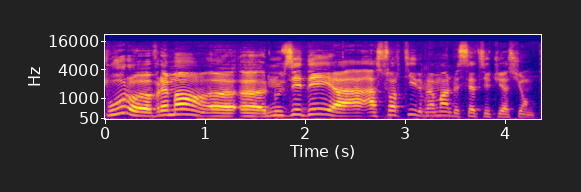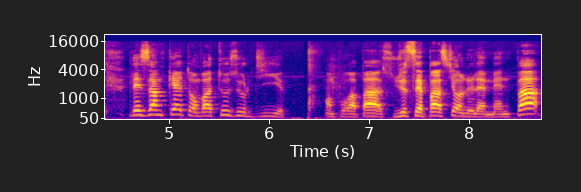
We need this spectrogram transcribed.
pour euh, vraiment euh, euh, nous aider à, sortir vraiment de cette situation. Les enquêtes, on va toujours dire, on pourra pas, je ne sais pas si on ne les mène pas,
